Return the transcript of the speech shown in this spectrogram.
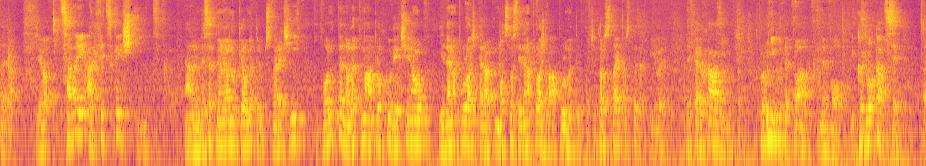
teda, že jo, celý arktický štít, já nevím, 10 milionů kilometrů čtverečních, on ten let má plochu většinou 1,5 až, teda mocnost 1,5 až 2,5 metru, takže to roztaje prostě za chvíli. A teďka dochází k průniku tepla nebo k blokaci e,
